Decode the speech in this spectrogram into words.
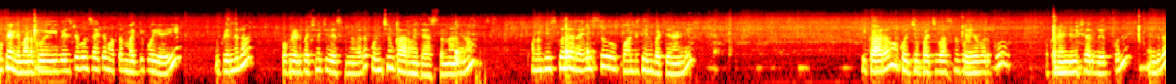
ఓకే అండి. మనకు ఈ వెజిటబుల్స్ అయితే మొత్తం మగ్గిపోయాయి. ఇప్పుడు ఇందులో ఒక రెండు పచ్చిమిర్చి వేసుకున్నాం కదా కొంచెం కారం అయితే వేస్తున్నాను నేను. మనం తీసుకునే రైస్ క్వాంటిటీని బట్టేనండి. ఈ కారం కొంచెం పచ్చి వాసన పోయే వరకు ఒక రెండు నిమిషాలు వేపుకొని ఇందులో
